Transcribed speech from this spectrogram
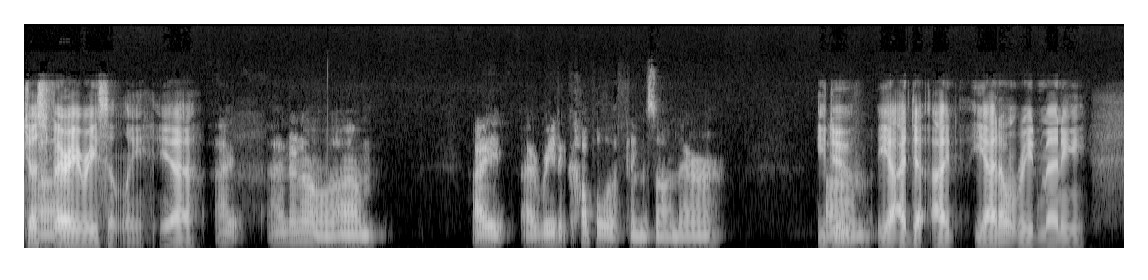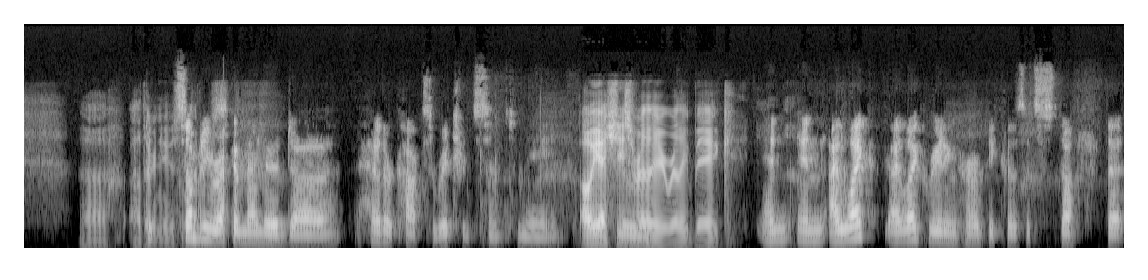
just very um, recently. Yeah. I I don't know. Um, I I read a couple of things on there. You do? Um, Yeah, I, d- I, yeah, I don't read many uh, other news. somebody recommended uh, Heather Cox Richardson to me, Oh yeah, she's who really, really big. and and I like I like reading her because it's stuff that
